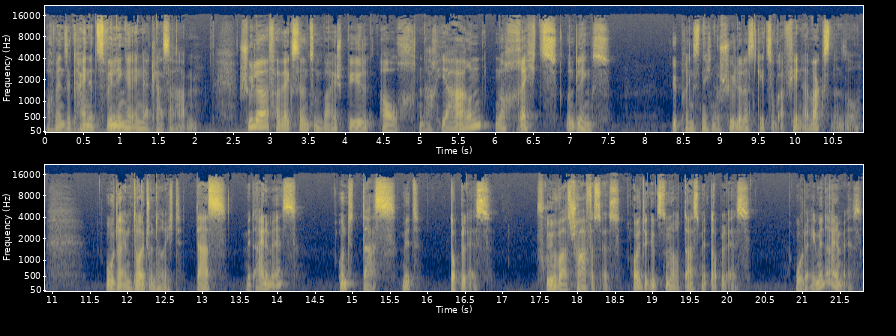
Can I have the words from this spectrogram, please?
auch wenn sie keine Zwillinge in der Klasse haben. Schüler verwechseln zum Beispiel auch nach Jahren noch rechts und links. Übrigens nicht nur Schüler, das geht sogar vielen Erwachsenen so. Oder im Deutschunterricht das mit einem S und das mit Doppel-S. Früher war es scharfes S. Heute gibt es nur noch das mit Doppel-S. Oder eben mit einem S.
